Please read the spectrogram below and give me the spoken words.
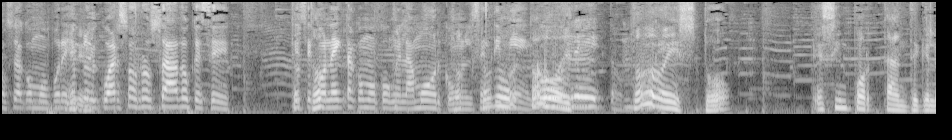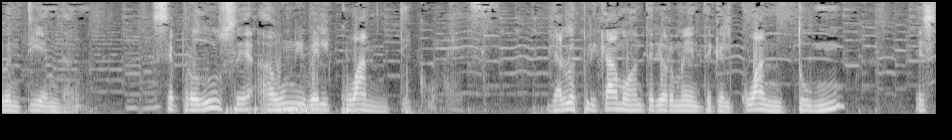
O sea, como por ejemplo el cuarzo rosado que se que se conecta como con el amor, con el sentimiento. todo es- Correcto. todo esto es importante que lo entiendan. Se produce a un nivel cuántico. Ya lo explicamos anteriormente que el quantum es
